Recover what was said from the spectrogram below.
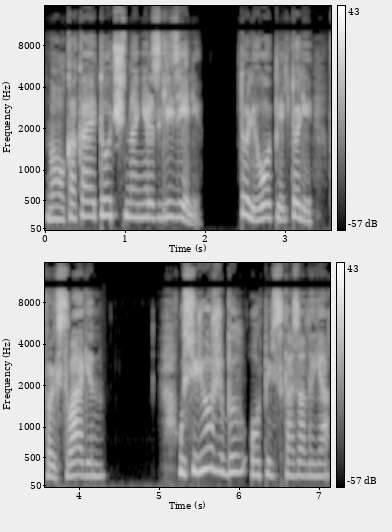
Но какая точно не разглядели. То ли «Опель», то ли «Фольксваген». «У Сережи был «Опель», — сказала я.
